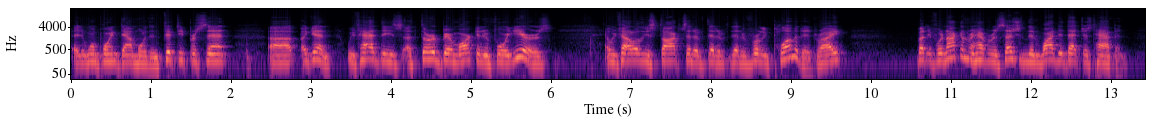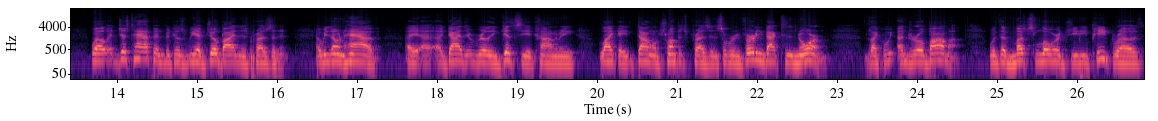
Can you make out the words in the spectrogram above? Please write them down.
at one point down more than 50%. Uh, again, we've had these a third bear market in four years, and we've had all these stocks that have that have that have really plummeted, right? But if we're not going to have a recession, then why did that just happen? Well, it just happened because we have Joe Biden as president, and we don't have a, a, guy that really gets the economy like a Donald Trump as president. So we're reverting back to the norm, like we, under Obama, with a much lower GDP growth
